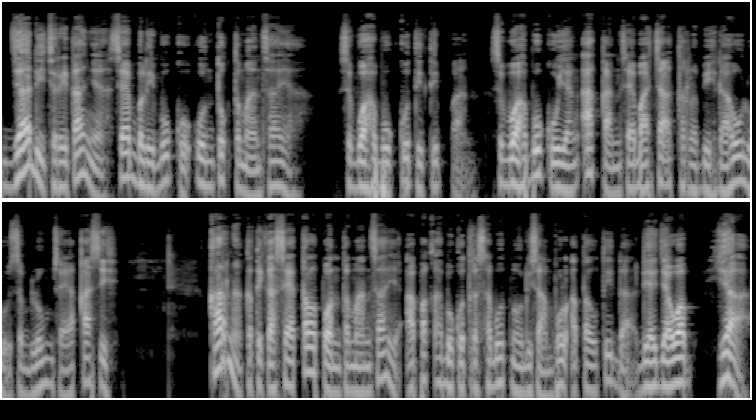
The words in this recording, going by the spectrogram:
Jadi ceritanya, saya beli buku untuk teman saya. Sebuah buku titipan, sebuah buku yang akan saya baca terlebih dahulu sebelum saya kasih. Karena ketika saya telepon teman saya, apakah buku tersebut mau disampul atau tidak, dia jawab ya.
